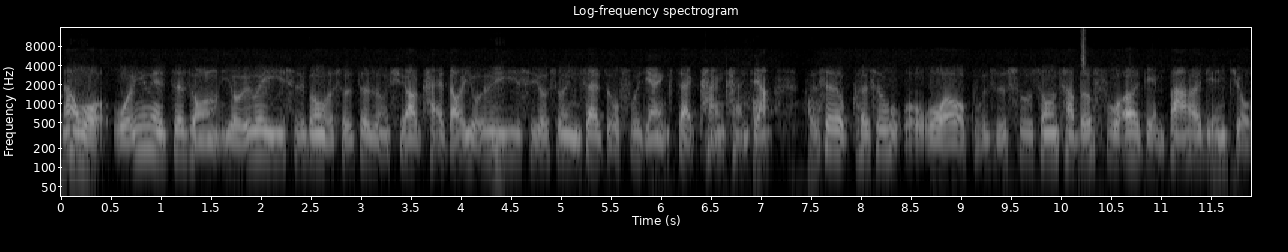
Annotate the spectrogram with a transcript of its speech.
那我我因为这种有一位医师跟我说这种需要开刀，有一位医师又说你再做复健再看看这样。可是，可是我我骨质疏松差不多负二点八、二点九，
